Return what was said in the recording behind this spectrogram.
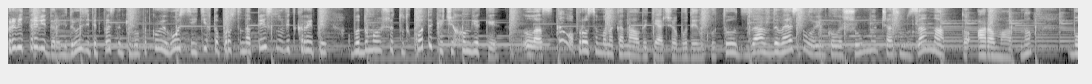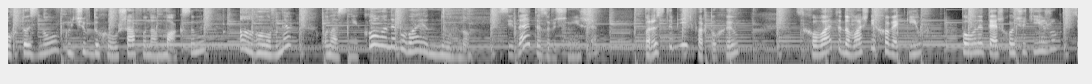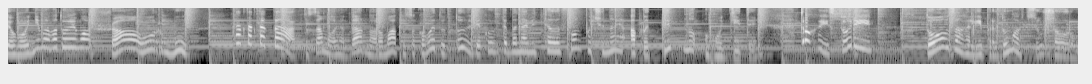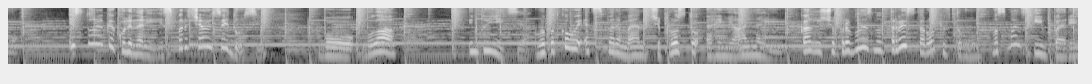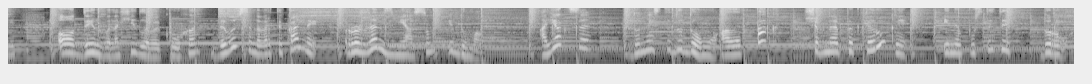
Привіт-привіт, дорогі друзі, підписники, випадкові гості і ті, хто просто натиснув відкрити, бо думав, що тут котики чи хом'яки. Ласкаво просимо на канал дитячого будинку. Тут завжди весело, інколи шумно, часом занадто ароматно, бо хтось знову включив духову шафу на максимум. А головне, у нас ніколи не буває нудно. Сідайте зручніше, перестебніть фартухи, сховайте домашніх ховяків, бо вони теж хочуть їжу. Сьогодні ми готуємо шаурму. Так, так, так, так. Ту саму легендарну ароматну соковиту, ту, від якої в тебе навіть телефон починає апетитно гудіти. Трохи історії, хто взагалі придумав цю шаурму. Історики кулінарії сперечаються й досі, бо була інтуїція, випадковий експеримент чи просто геніальна лінія. Кажуть, що приблизно 300 років тому в Османській імперії один винахідливий кухар дивився на вертикальний рожен з м'ясом і думав: а як це донести додому, але так, щоб не пекти руки і не впустити дорогою?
